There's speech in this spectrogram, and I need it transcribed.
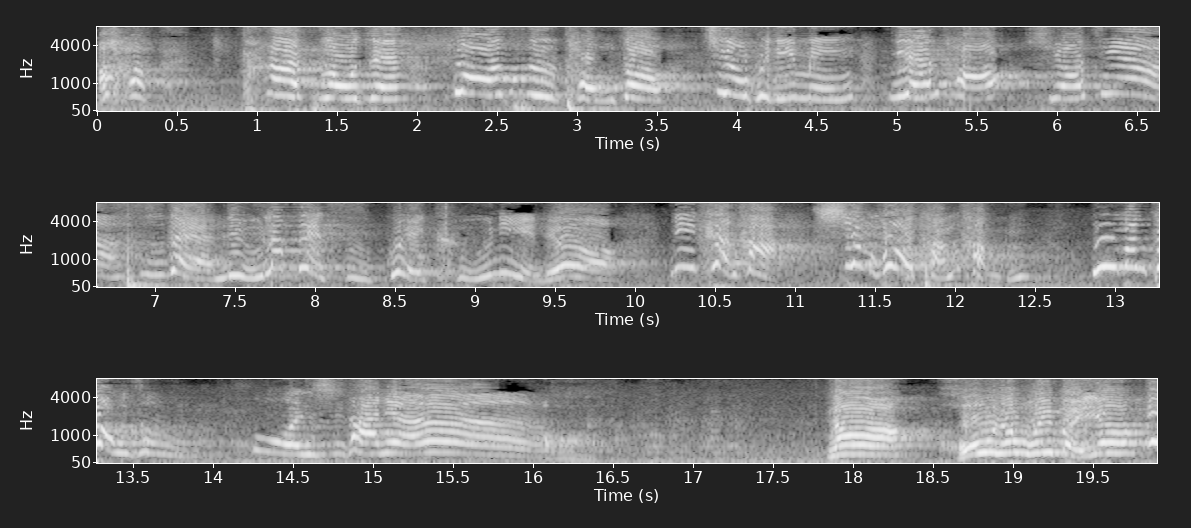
啊，他是我在花市头中救回的名连朝小将，实在留了在此，怪可怜的。你看他相貌堂堂的，我们公主欢喜他呢。哦，那何人为美呀？哎，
